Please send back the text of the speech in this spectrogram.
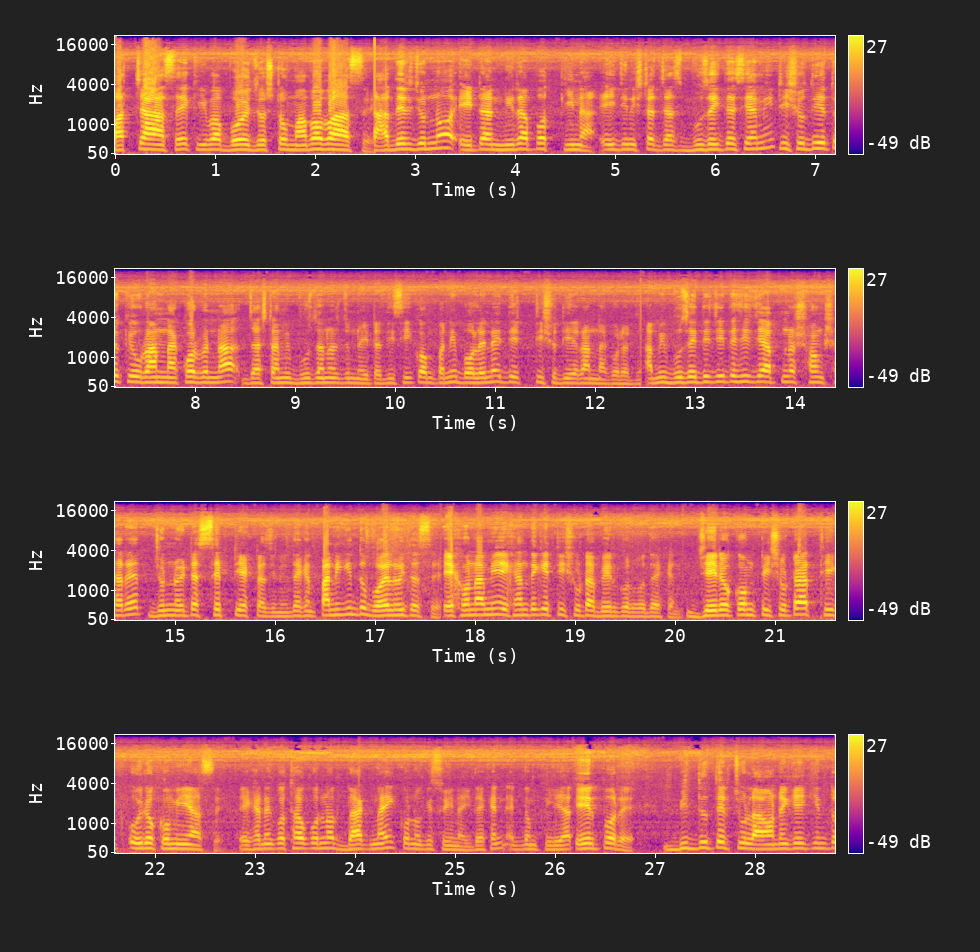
বাচ্চা আছে কিংবা বয়োজ্যেষ্ঠ মা বাবা আছে, তাদের জন্য এটা নিরাপদ কিনা, এই জিনিসটা জাস্ট বুঝাইতেছি আমি। টিস্যু দিয়ে তো কেউ রান্না করবেন না জাস্ট আমি বুঝানোর জন্য এটা দিছি কোম্পানি বলে নাই যে টিস্যু দিয়ে রান্না করার আমি বুঝাইতে চাইতেছি যে আপনার সংসারের জন্য এটা সেফটি একটা জিনিস। দেখেন, পানি কিন্তু বয়েল হইতেছে। এখন আমি এখান থেকে টিস্যুটা বের করব, দেখেন। যেরকম টিস্যুটা ঠিক ওই রকমই আছে। এখানে কোথাও কোনো দাগ নাই, কোনো কিছুই নাই। দেখেন, একদম ক্লিয়ার এরপরে বিদ্যুতের চুলা, অনেকেই কিন্তু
